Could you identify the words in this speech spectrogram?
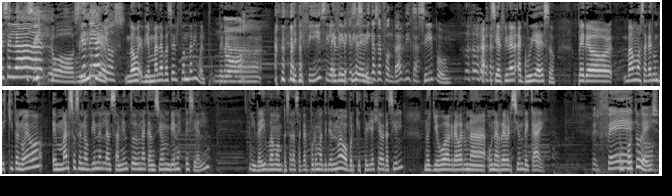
ese es la... Sí. oh, siete años. No, bien mala para hacer el fondar igual, po, pero... No. Es difícil, hay Es gente que se dedica a hacer fondar, dija. Sí, po. Ah, Sí, al final acudí a eso. Pero vamos a sacar un disquito nuevo. En marzo se nos viene el lanzamiento de una canción bien especial. Y de ahí vamos a empezar a sacar puro material nuevo, porque este viaje a Brasil nos llevó a grabar una, una reversión de CAE. Perfecto. En portugués.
